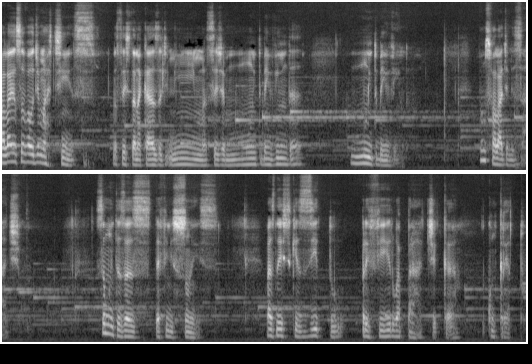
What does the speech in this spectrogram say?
Olá, eu sou Valdir Martins. Você está na casa de Nima, seja muito bem-vinda, muito bem-vindo. Vamos falar de amizade. São muitas as definições, mas neste quesito prefiro a prática, o concreto.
